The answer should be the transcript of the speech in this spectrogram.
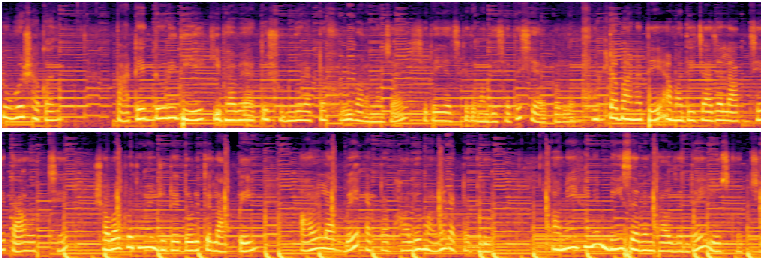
শুভ সকাল। পাটের দড়ি দিয়ে কীভাবে এত সুন্দর একটা ফুল বানানো যায়, সেটাই আজকে তোমাদের সাথে শেয়ার করলাম। ফুলটা বানাতে আমাদের যা যা লাগছে তা হচ্ছে, সবার প্রথমে জুটের দড়ি তো লাগবেই, আর লাগবে একটা ভালো মানের একটা গ্লু আমি এখানে বি সেভেন থাউজেন্ডটাই ইউজ করছি।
